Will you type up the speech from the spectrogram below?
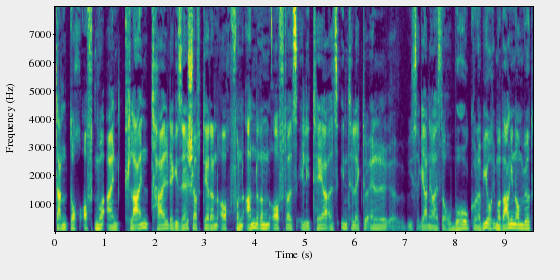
dann doch oft nur einen kleinen Teil der Gesellschaft, der dann auch von anderen oft als elitär, als intellektuell, äh, wie es gerne heißt, auch woke oder wie auch immer wahrgenommen wird,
